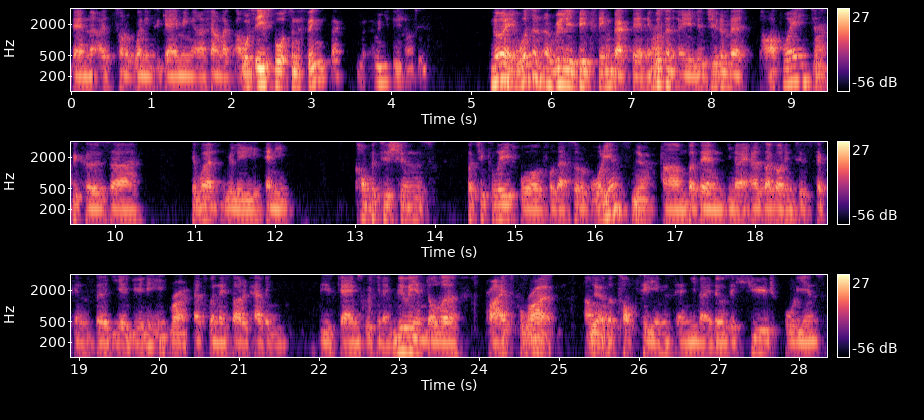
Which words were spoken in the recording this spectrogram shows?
then I sort of went into gaming, and I found like I was, was esports a thing back when you finished high school. No, it wasn't a really big thing back then. It right. wasn't a legitimate pathway, just right. because uh, there weren't really any competitions, particularly for for that sort of audience. Yeah. Um, but then you know, as I got into second, third year uni, right, that's when they started having these games with you know million dollar prize pools. Right um, yeah. for the top teams. And you know, there was a huge audience.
